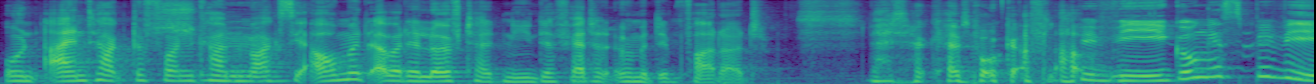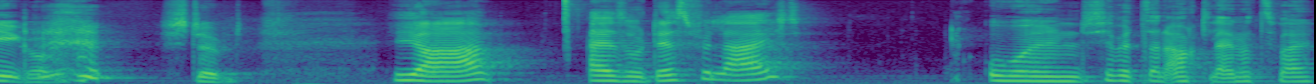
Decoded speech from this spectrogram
und einen Tag davon kam Maxi auch mit, aber der läuft halt nie, der fährt halt immer mit dem Fahrrad. Der hat ja keinen Bock auf Laufen. Bewegung ist Bewegung. Stimmt. Ja, also das vielleicht. Und ich habe jetzt dann auch gleich noch zwei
